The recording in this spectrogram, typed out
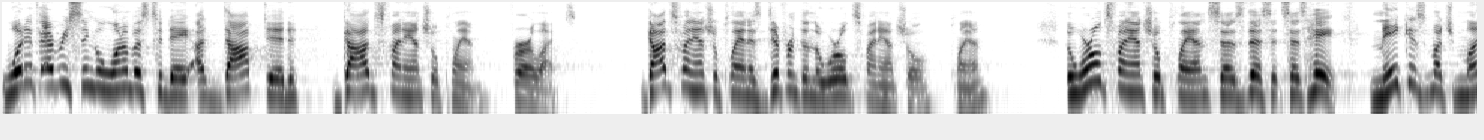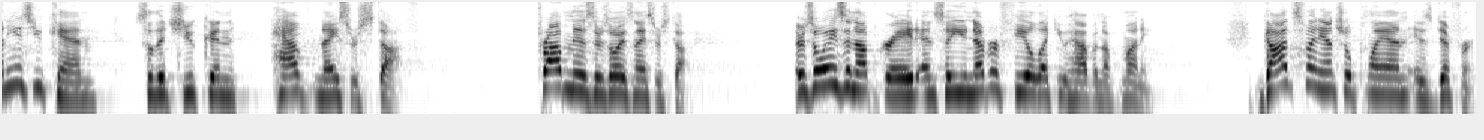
What if every single one of us today adopted God's financial plan for our lives? God's financial plan is different than the world's financial plan. The world's financial plan says this it says, hey, make as much money as you can so that you can have nicer stuff. Problem is, there's always nicer stuff. There's always an upgrade, and so you never feel like you have enough money. God's financial plan is different.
